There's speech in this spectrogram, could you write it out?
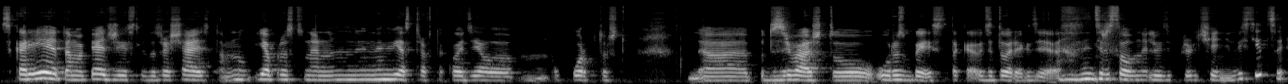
Скорее, там, опять же, если возвращаясь, там, ну, я просто, наверное, на инвесторов такое делаю упор, потому что подозреваю, что у Росбейс такая аудитория, где заинтересованы люди в привлечении инвестиций,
